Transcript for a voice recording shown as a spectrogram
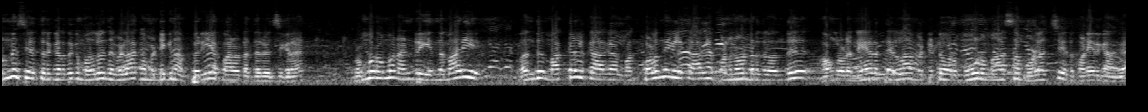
ஒண்ணு சேர்த்திருக்கிறதுக்கு முதல்ல இந்த விழா கமிட்டிக்கு நான் பெரிய பாராட்ட தெரிவிச்சுக்கிறேன். ரொம்ப ரொம்ப நன்றி. இந்த மாதிரி வந்து மக்களுக்காக குழந்தைகளுக்காக பண்ணணும்ன்றது வந்து அவங்களோட நேரத்தை எல்லாம் விட்டுட்டு ஒரு மூணு மாசம் உழைச்சு இது பண்ணியிருக்காங்க.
